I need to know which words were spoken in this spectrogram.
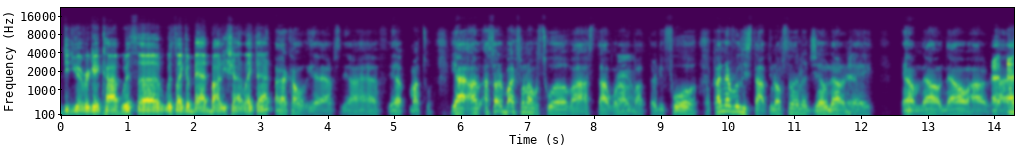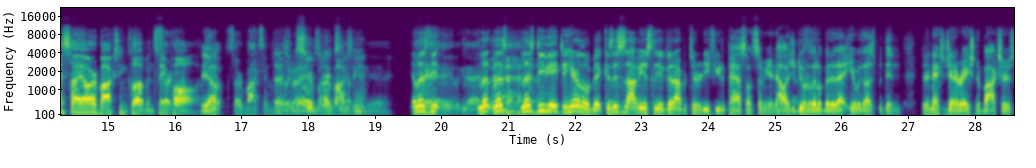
Did you ever get caught with uh with like a bad body shot like that? I got caught. Yeah, absolutely. Yeah, I have. Yep. My tw- yeah, I, I started boxing when I was twelve. I, I stopped when I was about thirty four. Okay. I never really stopped. You know, I'm still in the gym now today. Yeah. today. Um, now now I, At I, SIR Boxing Club in Sir- St. Paul. I, Yep. Sir Boxing. Club. That's right. Sir Sir Boxing, Boxing. yeah. Yeah. Yeah, let's de- hey, look at that. let, let's let's deviate to here a little bit because this is obviously a good opportunity for you to pass on some of your knowledge. You're doing a little bit of that here with us, but then to the next generation of boxers.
